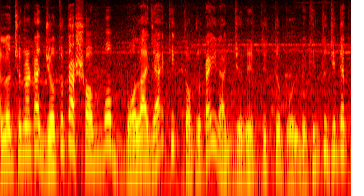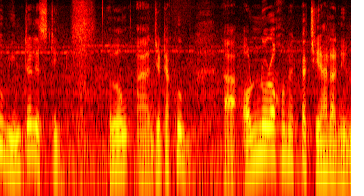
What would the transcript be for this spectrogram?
আলোচনাটা যতটা সম্ভব বলা যায়, ঠিক ততটাই রাজ্য নেতৃত্ব বলবে। কিন্তু যেটা খুব ইন্টারেস্টিং এবং যেটা খুব অন্যরকম একটা চেহারা নিল।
